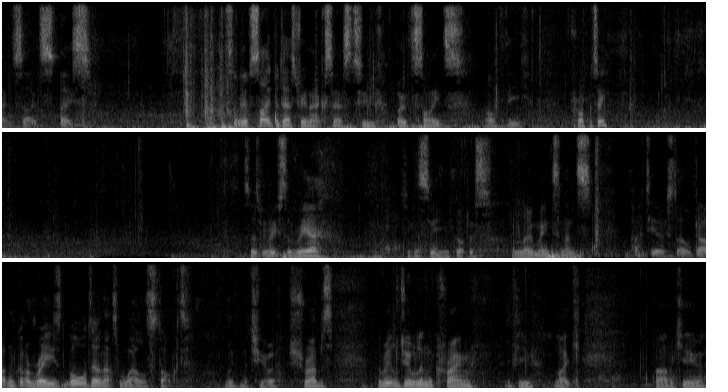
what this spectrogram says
outside space. So we have side pedestrian access to both sides of the property. So as we reach the rear, as you can see, we've got this low maintenance patio style garden. We've got a raised border and that's well stocked with mature shrubs. The real jewel in the crown, if you like barbecue and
